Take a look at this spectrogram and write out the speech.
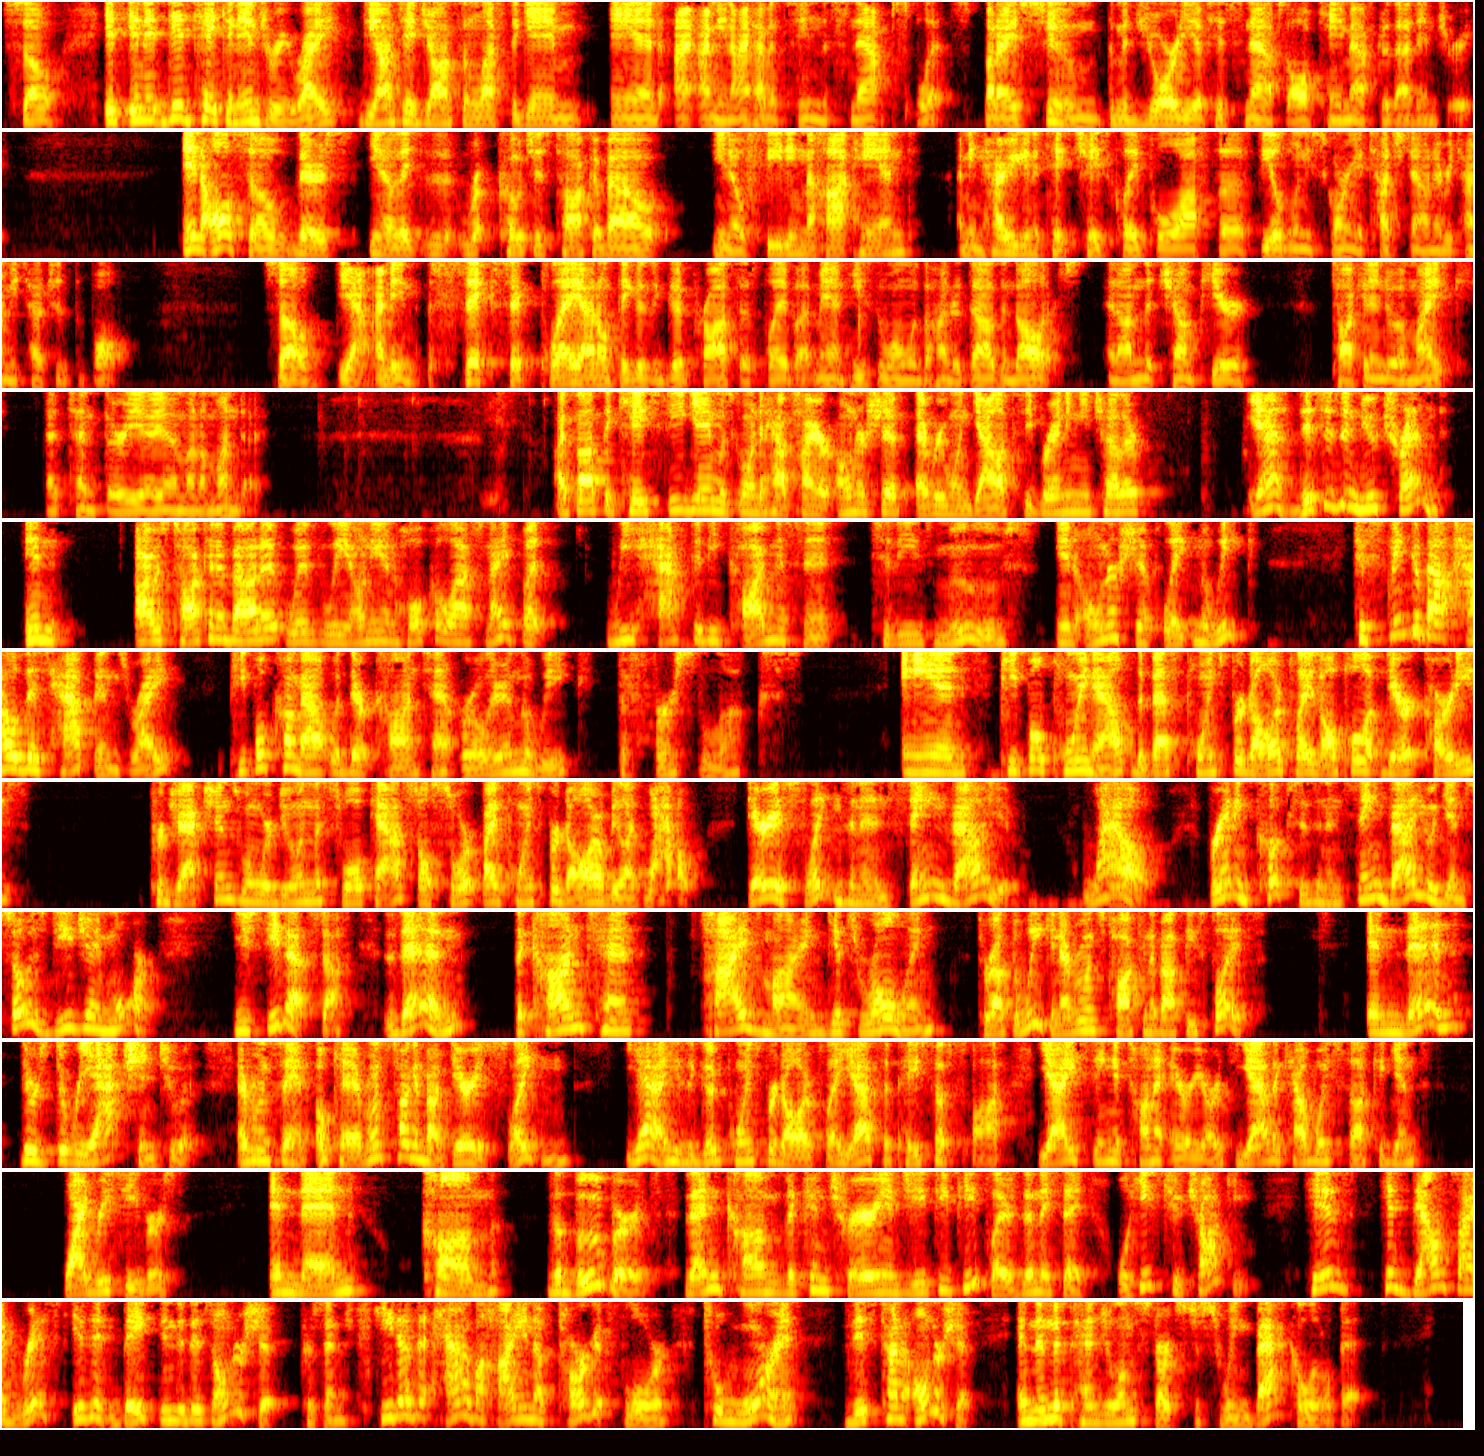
So it and it did take an injury, right? Diontae Johnson left the game, and I, I, mean I haven't seen the snap splits, but I assume the majority of his snaps all came after that injury. And also, there's you know they the coaches talk about you know feeding the hot hand. I mean, how are you going to take Chase Claypool off the field when he's scoring a touchdown every time he touches the ball? So yeah, I mean, sick, sick play. I don't think it was a good process play, but man, he's the one with the hundred thousand dollars, and I'm the chump here talking into a mic at 10:30 a.m. on a Monday. I thought the KC game was going to have higher ownership, everyone Galaxy branding each other. Yeah, this is a new trend. And I was talking about it with Leone and Holka last night, but we have to be cognizant to these moves in ownership late in the week. Because think about how this happens, right? People come out with their content earlier in the week, the first looks, and people point out the best points per dollar plays. I'll pull up Derek Carty's projections when we're doing the Swolecast. I'll sort by points per dollar. I'll be like, wow, Darius Slayton's an insane value. Wow, Brandin Cooks is an insane value again. So is DJ Moore. You see that stuff. Then the content hive mind gets rolling throughout the week and everyone's talking about these plays. And then there's the reaction to it. Everyone's saying, okay, everyone's talking about Darius Slayton. Yeah, he's a good points per dollar play. Yeah, it's a pace up spot. Yeah, he's seeing a ton of air yards. Yeah, the Cowboys suck against wide receivers. And then come the boo birds. Then come the contrarian GPP players. Then they say, well, he's too chalky. His his downside risk isn't baked into this ownership percentage. He doesn't have a high enough target floor to warrant this kind of ownership. And then the pendulum starts to swing back a little bit.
